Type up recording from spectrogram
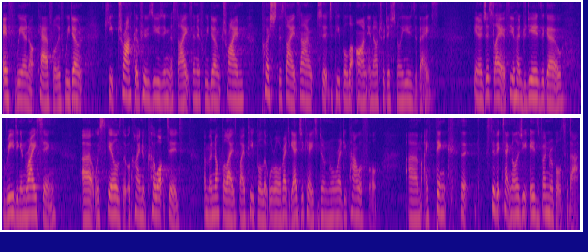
if we are not careful, if we don't keep track of who's using the sites and if we don't try and push the sites out to, to people that aren't in our traditional user base. You know, just like a few hundred years ago, reading and writing uh, were skills that were kind of co-opted and monopolized by people that were already educated and already powerful. Um, I think that civic technology is vulnerable to that.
